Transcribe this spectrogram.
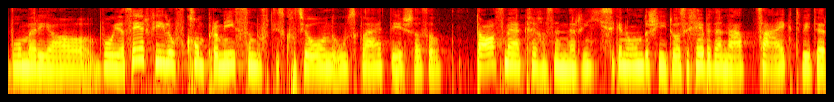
wo man ja, wo ja sehr viel auf Kompromiss und auf Diskussion ausgelegt ist. Also das merke ich als einen riesigen Unterschied, der sich eben dann auch zeigt wieder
